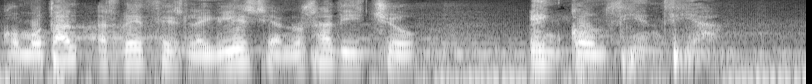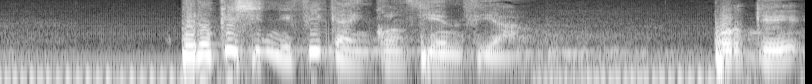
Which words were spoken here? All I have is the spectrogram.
como tantas veces la Iglesia nos ha dicho, en conciencia. Pero ¿qué significa en conciencia? Porque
